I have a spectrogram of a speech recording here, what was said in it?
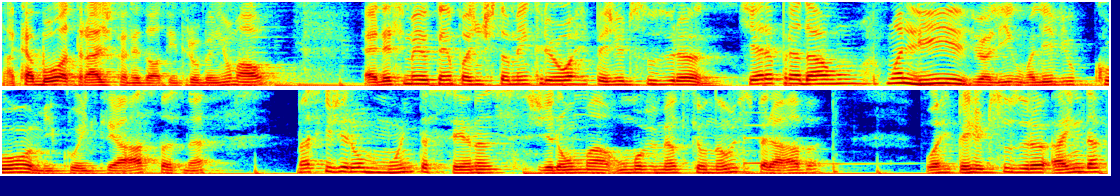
acabou a trágica anedota entre o bem e o mal. É, nesse meio tempo a gente também criou o RPG de Suzurano, que era para dar um, um, alívio ali, um alívio cômico, entre aspas, né? Mas que gerou muitas cenas, gerou uma, um movimento que eu não esperava. O RPG de Suzurano ainda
